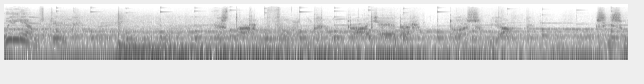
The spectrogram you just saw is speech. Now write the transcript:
Williams-tyg. Ja stark folk, bra gener, du har som jag. Sisu.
